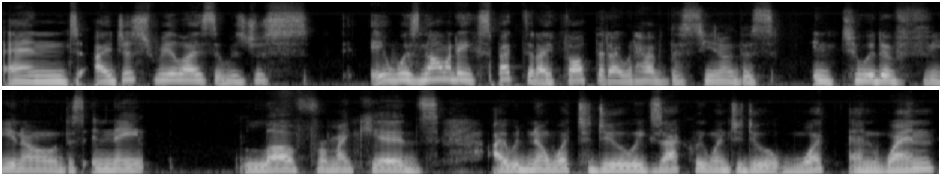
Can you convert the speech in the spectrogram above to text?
And I just realized it was just it was not what I expected. I thought that I would have this, you know, this intuitive, you know, this innate love for my kids. I would know what to do, exactly when to do it, what and when.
